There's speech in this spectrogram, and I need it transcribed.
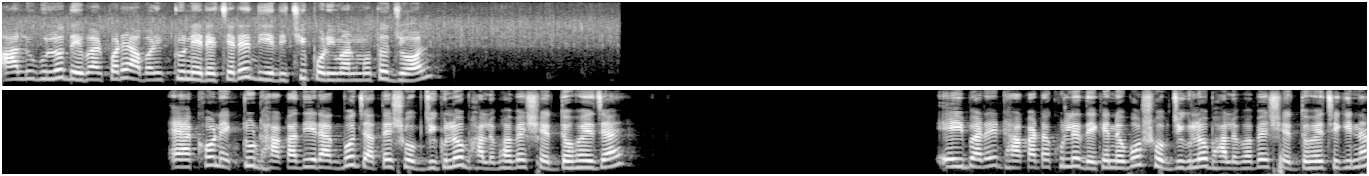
আলুগুলো দেবার পরে আবার একটু নেড়ে চেড়ে দিয়ে দিচ্ছি পরিমাণ মতো জল। এখন একটু ঢাকা দিয়ে রাখব যাতে সবজিগুলো ভালোভাবে সেদ্ধ হয়ে যায়। এইবারে ঢাকাটা খুলে দেখে নেব সবজিগুলো ভালোভাবে সেদ্ধ হয়েছে কিনা।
